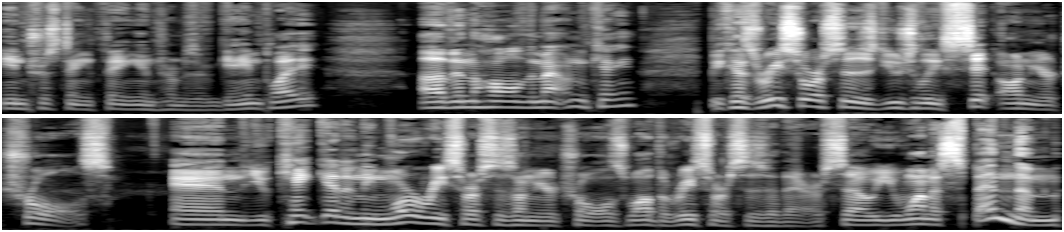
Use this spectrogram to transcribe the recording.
interesting thing in terms of gameplay of In the Hall of the Mountain King, because resources usually sit on your trolls. And you can't get any more resources on your trolls while the resources are there. So you want to spend them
